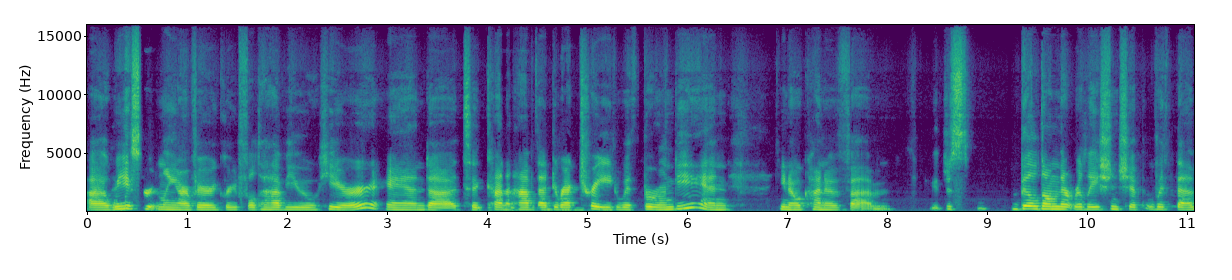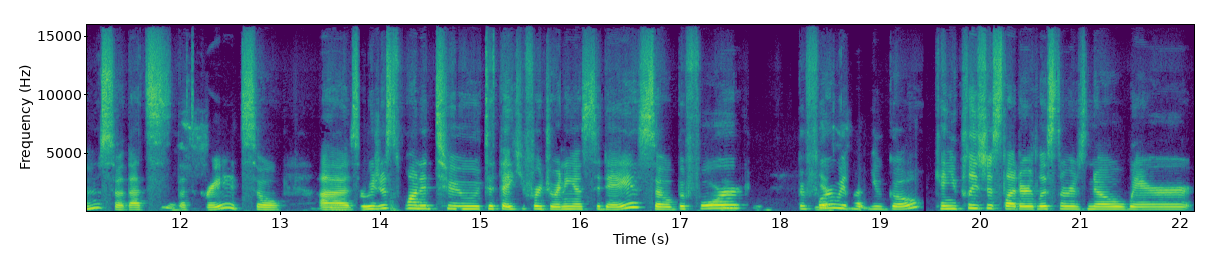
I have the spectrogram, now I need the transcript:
Uh, we certainly are very grateful to have you here and uh, to kind of have that direct trade with burundi and you know kind of um, just build on that relationship with them. So that's that's great. So uh, so we just wanted to to thank you for joining us today. So before before we let you go, can you please just let our listeners know where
